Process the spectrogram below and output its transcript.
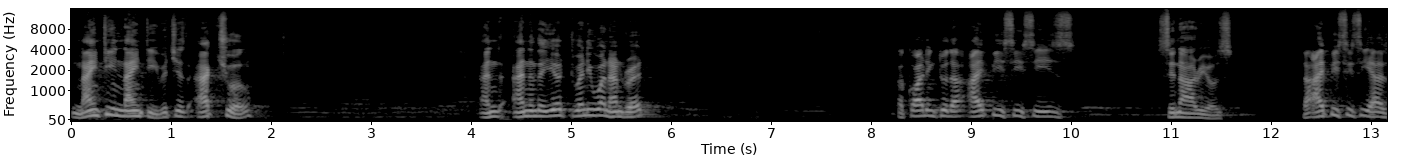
1990, which is actual, and, and in the year 2100, according to the IPCC's scenarios. The IPCC has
